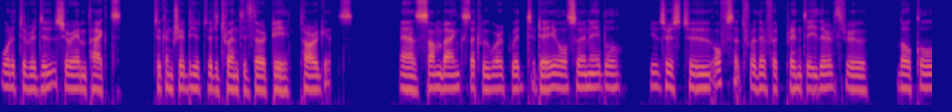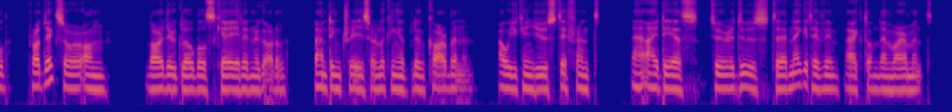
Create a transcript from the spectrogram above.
order to reduce your impact to contribute to the 2030 targets. As some banks that we work with today also enable users to offset for their footprint either through local projects or on larger global scale in regard of planting trees or looking at blue carbon and how you can use different uh, ideas to reduce the negative impact on the environment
